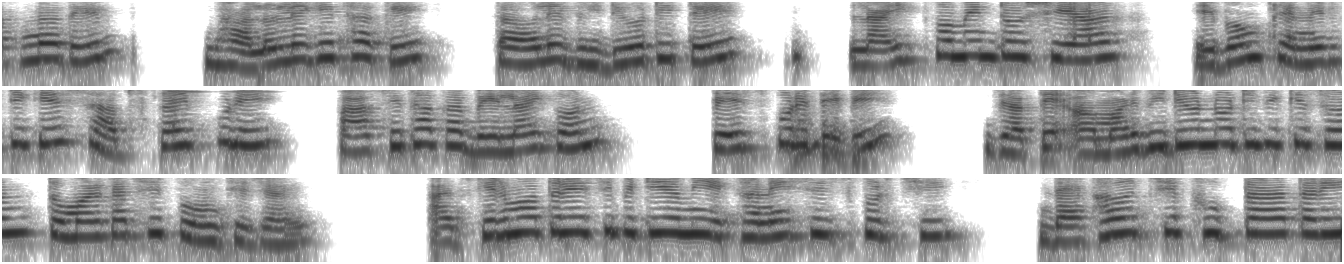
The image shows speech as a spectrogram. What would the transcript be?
আপনাদের ভালো লেগে থাকে, তাহলে ভিডিওটিতে লাইক কমেন্ট ও শেয়ার এবং চ্যানেলটিকে সাবস্ক্রাইব করে পাশে থাকা বেল আইকন প্রেস করে দেবে, যাতে আমার ভিডিওর নোটিফিকেশন তোমার কাছে পৌঁছে যায়। আজকের মতো রেসিপিটি আমি এখানেই শেষ করছি। দেখা হচ্ছে খুব তাড়াতাড়ি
